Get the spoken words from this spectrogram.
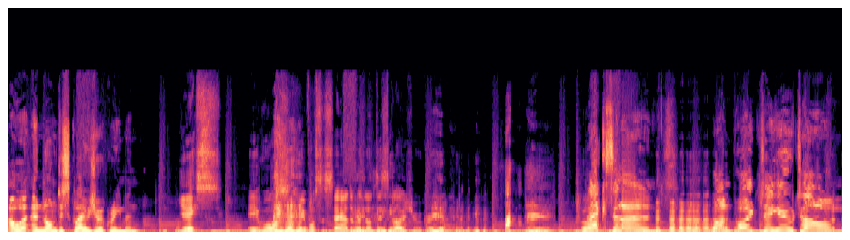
Oh, a, a non-disclosure agreement. Yes, it was. it was the sound of a non-disclosure agreement. right. Excellent. One point to you, Tom.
